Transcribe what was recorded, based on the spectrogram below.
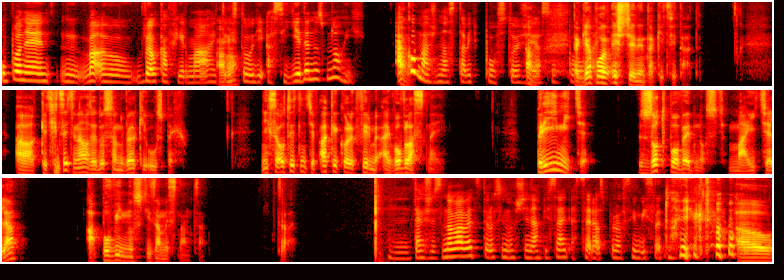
úplne ma, e, veľká firma, aj 300 ano. ľudí, asi jeden z mnohých. Ako ano. máš nastaviť postoj, že ano. ja som Tak ja poviem ešte jeden taký citát. Keď chcete naozaj dosiahnuť veľký úspech, nech sa ocitnete v akejkoľvek firme, aj vo vlastnej. príjmite zodpovednosť majiteľa a povinnosti zamestnanca. Celé. Mm, takže znova vec, ktorú si môžete napísať a teraz prosím vysvetlenie k tomu. Uh,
